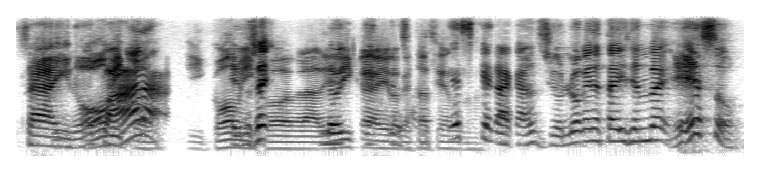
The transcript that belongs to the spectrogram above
O sea, y, no para. Y cómico, la lírica y lo que está haciendo. Es que la canción lo que te está diciendo es eso,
